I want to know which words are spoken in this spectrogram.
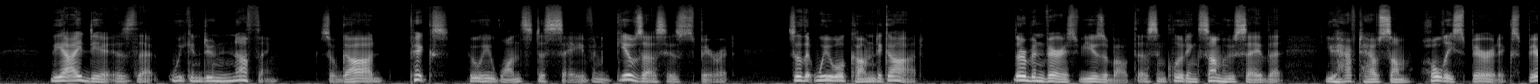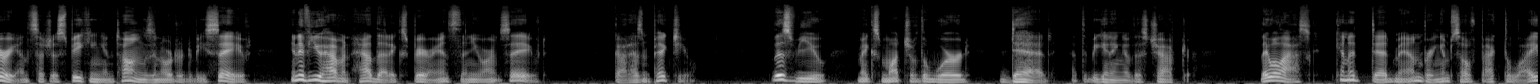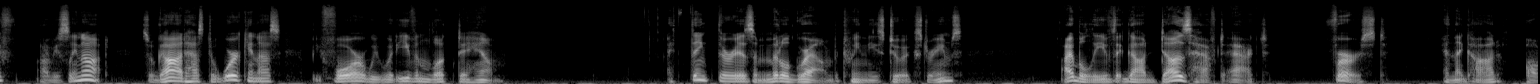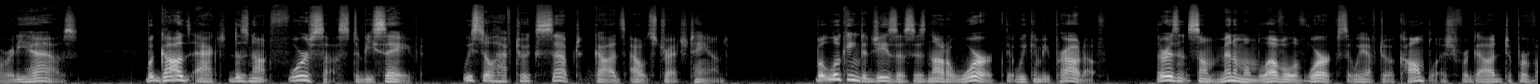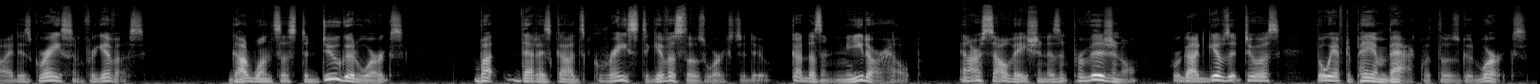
The idea is that we can do nothing, so God picks who he wants to save and gives us his Spirit so that we will come to God. There have been various views about this, including some who say that you have to have some Holy Spirit experience, such as speaking in tongues, in order to be saved, and if you haven't had that experience, then you aren't saved. God hasn't picked you. This view makes much of the word dead at the beginning of this chapter. They will ask, Can a dead man bring himself back to life? Obviously not. So God has to work in us before we would even look to Him. I think there is a middle ground between these two extremes. I believe that God does have to act first, and that God already has. But God's act does not force us to be saved. We still have to accept God's outstretched hand. But looking to Jesus is not a work that we can be proud of. There isn't some minimum level of works that we have to accomplish for God to provide His grace and forgive us. God wants us to do good works, but that is God's grace to give us those works to do. God doesn't need our help. And our salvation isn't provisional, where God gives it to us, but we have to pay Him back with those good works.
